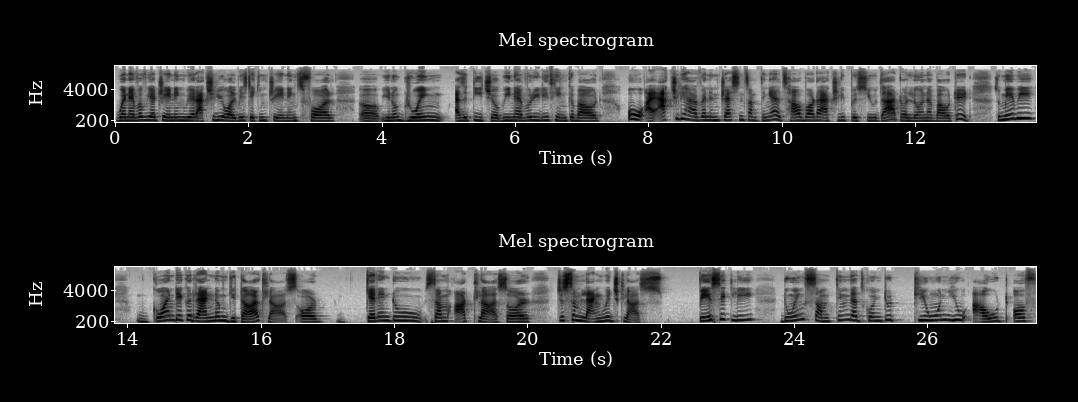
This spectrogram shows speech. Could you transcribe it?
whenever we are training we are actually always taking trainings for uh, you know growing as a teacher. We never really think about oh i actually have an interest in something else. How about i actually pursue that or learn about it? So maybe go and take a random guitar class or get into some art class or just some language class basically doing something that's going to tune you out of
